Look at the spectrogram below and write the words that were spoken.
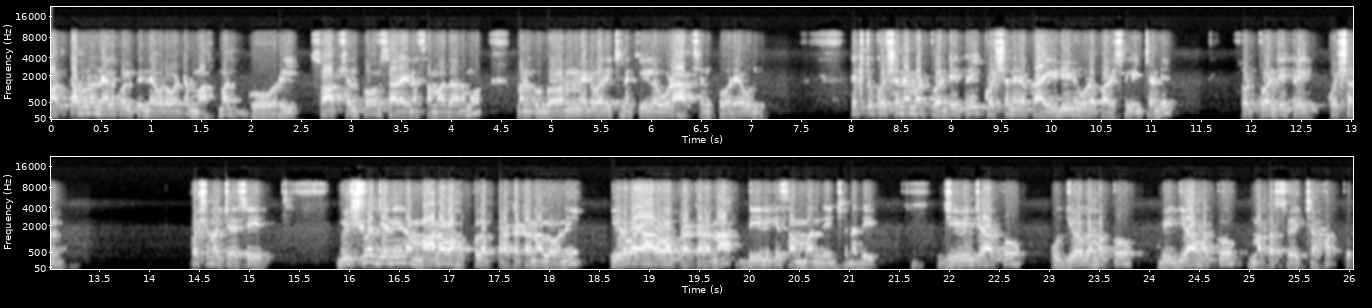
మక్తబ్ను నెలకొల్పింది ఎవరు అంటే మహ్మద్ గోరి. సో ఆప్షన్ ఫోర్ సరైన సమాధానము. మనకు గవర్నమెంట్ వారు ఇచ్చిన కీలో కూడా ఆప్షన్ ఫోరే ఉంది. Next question number twenty three question యొక్క ఐడిని కూడా పరిశీలించండి. So twenty three question question వచ్చేసి విశ్వజనీన మానవ హక్కుల ప్రకటనలోని ఇరవై ఆరవ ప్రకరణ దీనికి సంబంధించినది. జీవించే హక్కు ఉద్యోగ హక్కు విద్యా హక్కు మత స్వేచ్ఛ హక్కు.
